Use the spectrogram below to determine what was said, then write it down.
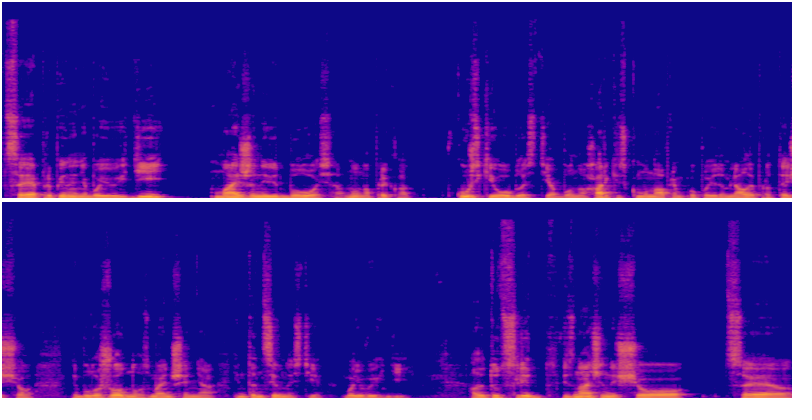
це припинення бойових дій майже не відбулося. Ну, наприклад, в Курській області або на Харківському напрямку повідомляли про те, що не було жодного зменшення інтенсивності бойових дій. Але тут слід відзначити, що це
